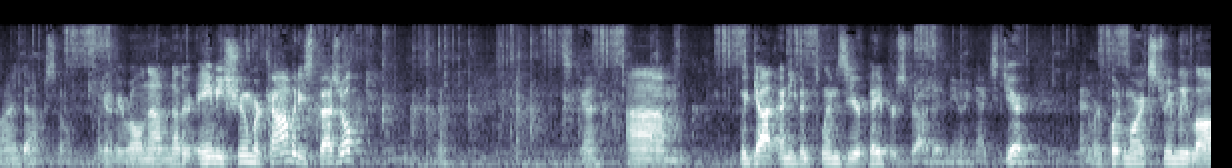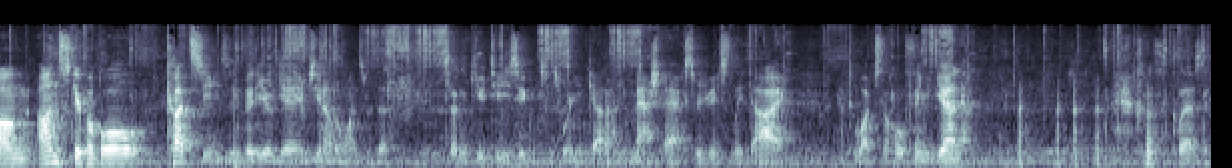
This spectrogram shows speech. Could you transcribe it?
lined up. So we're going to be rolling out another Amy Schumer comedy special. That's good. Um, we got an even flimsier paper straw debuting next year. And we're putting more extremely long, unskippable cutscenes in video games. You know, the ones with the sudden QT sequences where you gotta mash X or you instantly die. You have to watch the whole thing again. That's a classic.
